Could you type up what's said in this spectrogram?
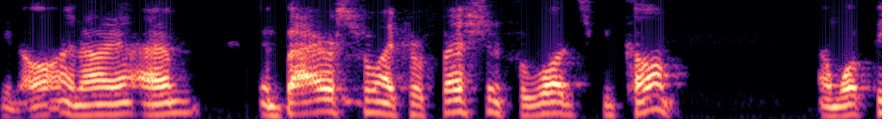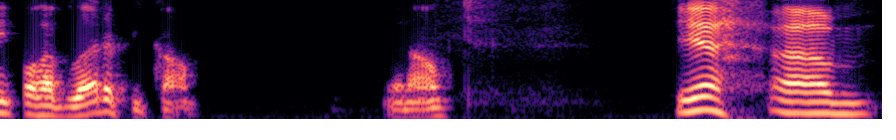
You know, and I, I'm embarrassed for my profession for what it's become and what people have let it become. You know, Yeah. Um,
